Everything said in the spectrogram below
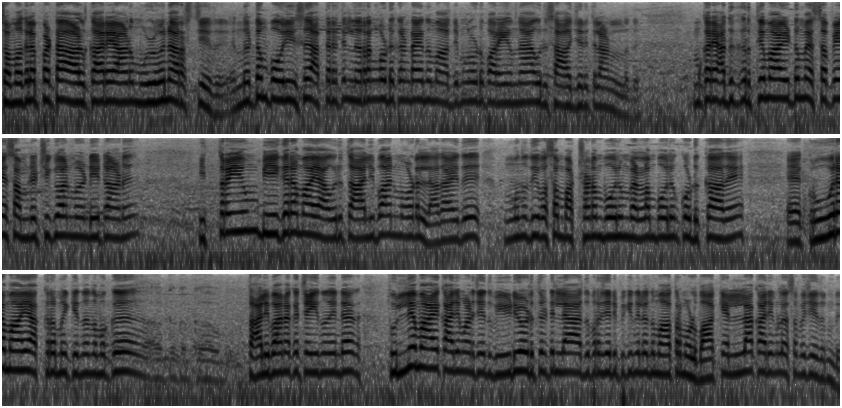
ചുമതലപ്പെട്ട ആൾക്കാരെയാണ് മുഴുവൻ അറസ്റ്റ് ചെയ്ത്. എന്നിട്ടും പോലീസ് അത്തരത്തിൽ നിറം കൊടുക്കേണ്ട എന്ന് മാധ്യമങ്ങളോട് പറയുന്ന ഒരു സാഹചര്യത്തിലാണുള്ളത്. നമുക്കറിയാം അത് കൃത്യമായിട്ടും എസ് എഫ് ഐയെ സംരക്ഷിക്കുവാൻ വേണ്ടിയിട്ടാണ് ഇത്രയും ഭീകരമായ ഒരു താലിബാൻ മോഡൽ അതായത് മൂന്ന് ദിവസം ഭക്ഷണം പോലും വെള്ളം പോലും കൊടുക്കാതെ ക്രൂരമായി ആക്രമിക്കുന്ന നമുക്ക് താലിബാനൊക്കെ ചെയ്യുന്നതിന്റെ തുല്യമായ കാര്യമാണ് ചെയ്തത്. വീഡിയോ എടുത്തിട്ടില്ല അത് പ്രചരിപ്പിക്കുന്നില്ലെന്ന് മാത്രമേ ഉള്ളൂ ബാക്കി എല്ലാ കാര്യങ്ങളും എസ് എഫ് ഐ ചെയ്തിട്ടുണ്ട്.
